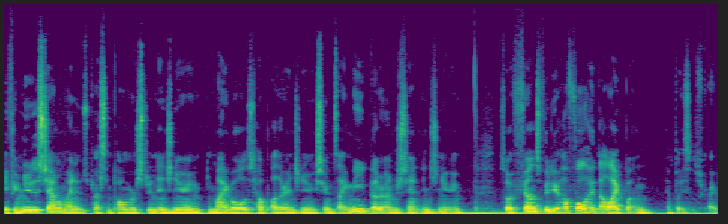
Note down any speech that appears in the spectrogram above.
If you're new to this channel, my name is Preston Palmer, Student Engineering, and my goal is to help other engineering students like me better understand engineering. So if you found this video helpful, hit that like button and please subscribe.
